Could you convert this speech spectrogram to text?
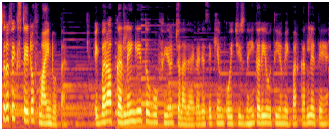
सिर्फ़ एक स्टेट ऑफ़ माइंड होता है। एक बार आप कर लेंगे तो वो फियर चला जाएगा। जैसे कि हम कोई चीज़ नहीं करी होती हम एक बार कर लेते हैं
